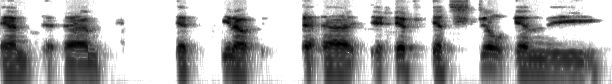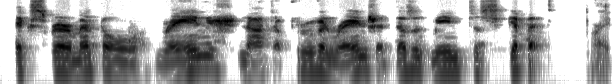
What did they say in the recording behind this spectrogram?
And um, it, you know, uh, uh if it's still in the experimental range, not a proven range, it doesn't mean to skip it. Right.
